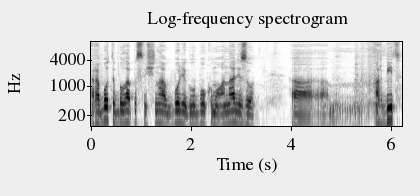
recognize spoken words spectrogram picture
Работа была посвящена более глубокому анализу орбит,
